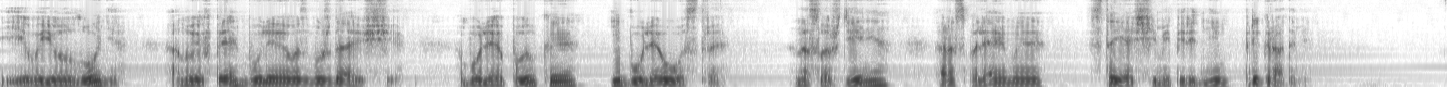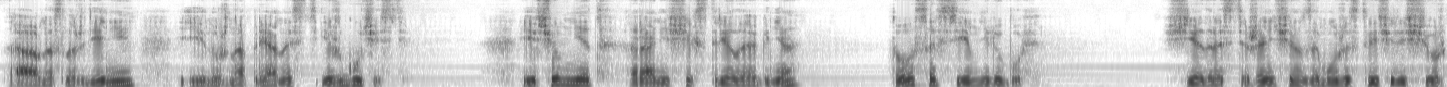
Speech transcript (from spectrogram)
И в ее лоне оно и впрямь более возбуждающее, более пылкое и более острое. Наслаждение, распаляемое стоящими перед ним преградами. А в наслаждении и нужна пряность и жгучесть. И в чем нет ранящих стрелы огня, то совсем не любовь. Щедрость женщин в замужестве чересчур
